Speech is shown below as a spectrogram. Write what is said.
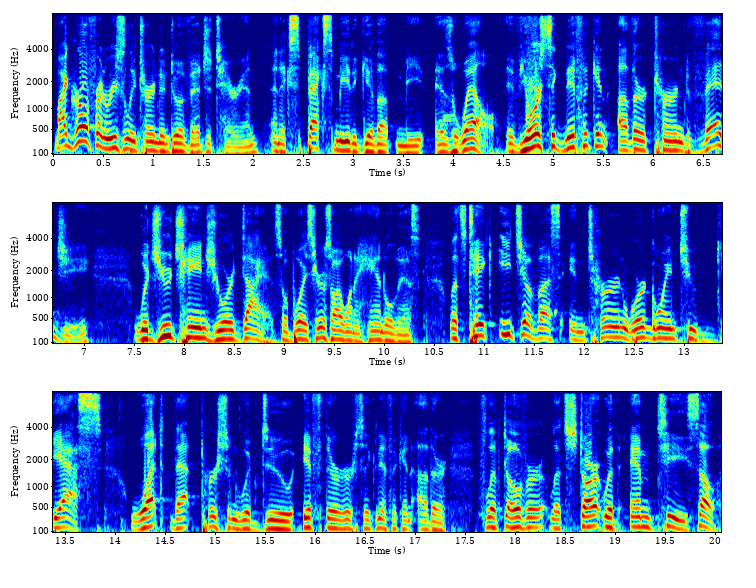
My girlfriend recently turned into a vegetarian and expects me to give up meat as well. If your significant other turned veggie, would you change your diet? So, boys, here's how I want to handle this. Let's take each of us in turn. We're going to guess what that person would do if their significant other flipped over. Let's start with MT. So,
